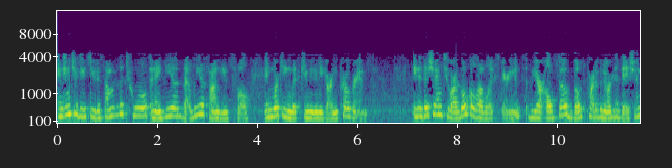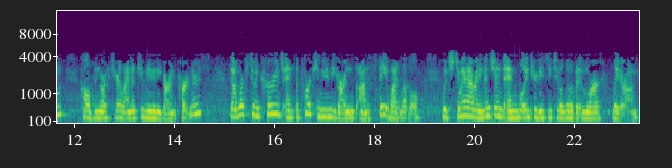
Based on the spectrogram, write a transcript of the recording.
and introduce you to some of the tools and ideas that we have found useful in working with community garden programs. In addition to our local level experience, we are also both part of an organization called the North Carolina Community Garden Partners that works to encourage and support community gardens on a statewide level which Joanna already mentioned and we'll introduce you to a little bit more later on.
